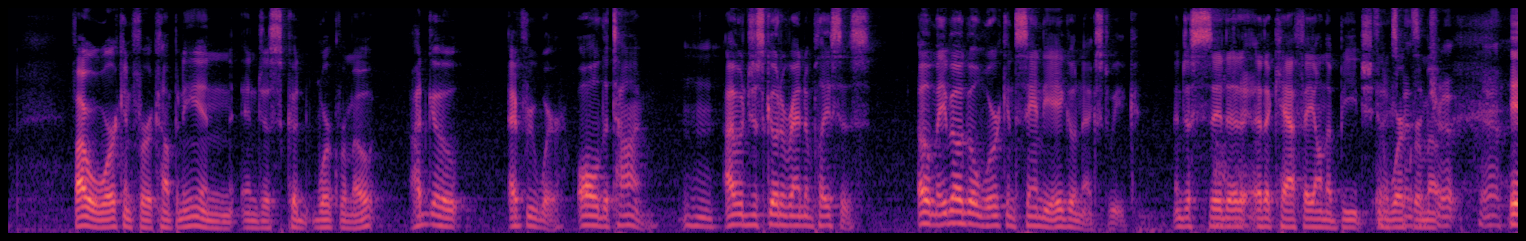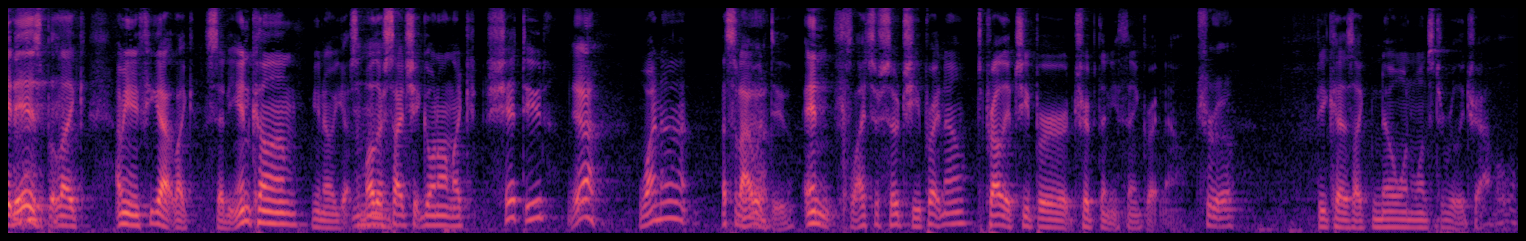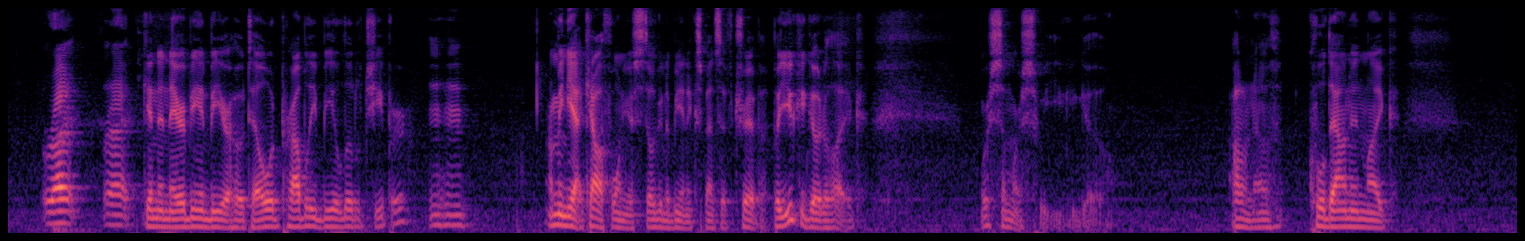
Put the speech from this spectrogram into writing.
if I were working for a company and and just could work remote, I'd go everywhere all the time. Mm-hmm. I would just go to random places. Oh, maybe I'll go work in San Diego next week and just sit Oh, at, at a cafe on the beach It's an and work remote. Yeah. It is, but like, I mean, if you got like steady income, you know, you got some other Mm-hmm. side shit going on, like, shit, dude, Yeah. why not? That's what I would do. And flights are so cheap right now. It's probably a cheaper trip than you think right now True. because like no one wants to really travel. Right. Right. Getting an Airbnb or hotel would probably be a little cheaper. Mm-hmm. I mean, yeah, California is still going to be an expensive trip, but you could go to like, where's somewhere sweet you could go? I don't know, cool down in like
